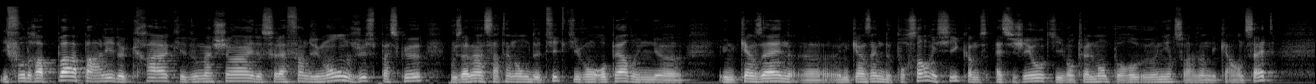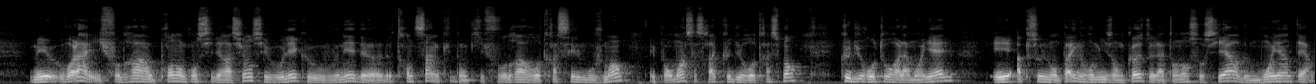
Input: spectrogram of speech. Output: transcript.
il faudra pas parler de crack et de machin et de c'est la fin du monde juste parce que vous avez un certain nombre de titres qui vont reperdre une, euh, quinzaine, une quinzaine de pourcents ici, comme SGO qui éventuellement peut revenir sur la zone des 47. Mais voilà, il faudra prendre en considération, si vous voulez, que vous venez de, 35. Donc il faudra retracer le mouvement. Et pour moi, ce sera que du retracement, que du retour à la moyenne, et absolument pas une remise en cause de la tendance haussière de moyen terme.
